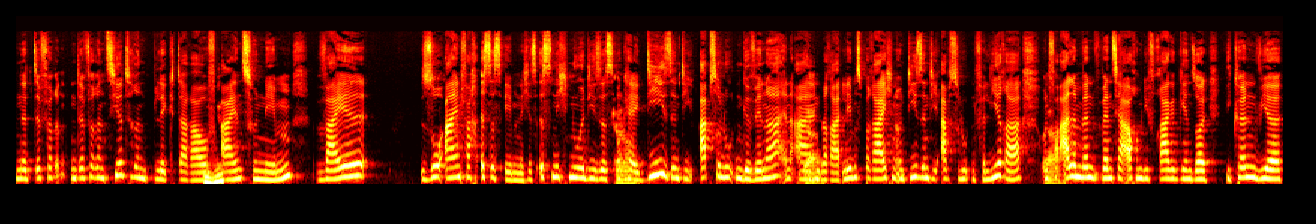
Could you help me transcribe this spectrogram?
eine differen, einen differenzierteren Blick darauf mhm. einzunehmen, weil so einfach ist es eben nicht. Es ist nicht nur dieses, genau. okay, die sind die absoluten Gewinner in allen ja. Lebensbereichen und die sind die absoluten Verlierer. Und ja. vor allem, wenn es ja auch um die Frage gehen soll, wie können wir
